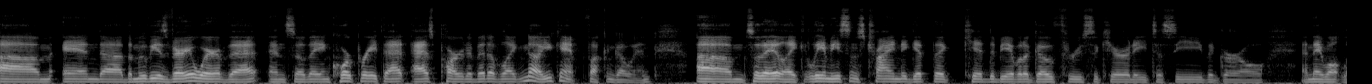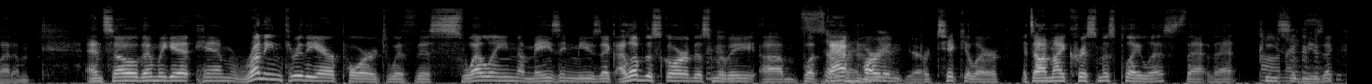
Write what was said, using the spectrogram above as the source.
Um, and uh, the movie is very aware of that, and so they incorporate that as part of it. Of like, no, you can't fucking go in. Um, so they like Liam Neeson's trying to get the kid to be able to go through security to see the girl, and they won't let him. And so then we get him running through the airport with this swelling, amazing music. I love the score of this mm-hmm. movie, um, but so that good. part in yeah. particular, it's on my Christmas playlist. That that oh, piece oh, nice. of music.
